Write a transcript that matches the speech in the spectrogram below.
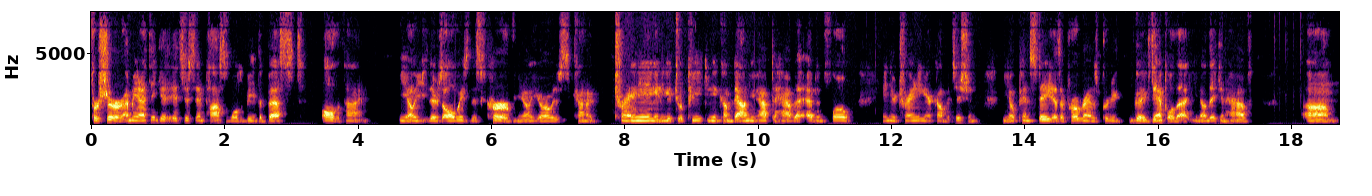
For sure. I mean, I think it, it's just impossible to be the best all the time. You know, there's always this curve. You know, you're always kind of training, and you get to a peak, and you come down. You have to have that ebb and flow in your training, your competition. You know, Penn State as a program is a pretty good example of that. You know, they can have um,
